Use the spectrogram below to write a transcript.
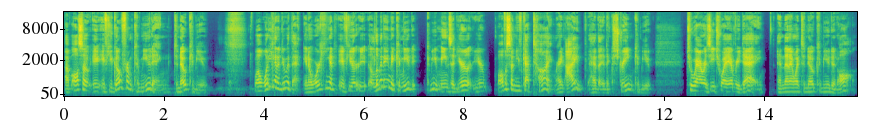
Um, also, if you go from commuting to no commute, well, what are you going to do with that? You know, working at if you're eliminating the commute, commute means that you're you're all of a sudden you've got time, right? I had an extreme commute, two hours each way every day, and then I went to no commute at all.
